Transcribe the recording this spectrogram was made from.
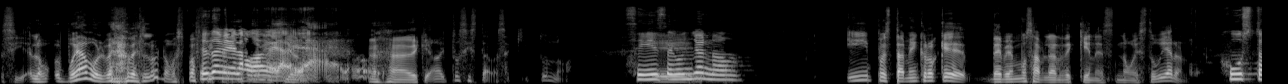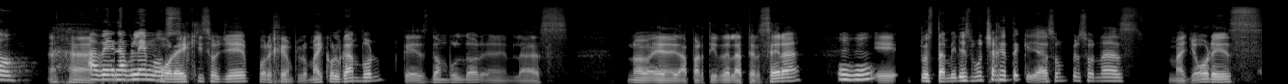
Sí, lo- voy a volver a verlo, nomás para Yo también lo voy a ver. edición. a ver. Ajá, de que, ay, tú sí estabas aquí, tú no. Sí, según Eh, yo no. Y pues también creo que debemos hablar de quienes no estuvieron. Justo. Ajá. A ver, hablemos. Por X o Y, por ejemplo, Michael Gambon, que es Dumbledore en las eh, a partir de la tercera. Eh, pues también es mucha gente que ya son personas mayores.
